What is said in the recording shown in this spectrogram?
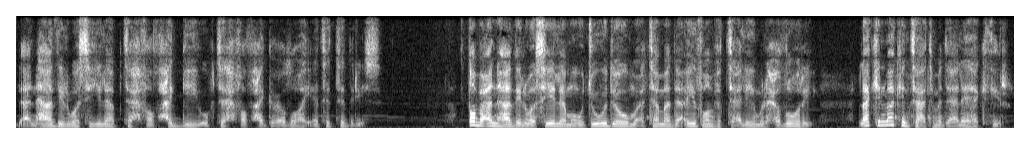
لأن هذه الوسيلة بتحفظ حقي وبتحفظ حق عضو هيئة التدريس. طبعا هذه الوسيلة موجودة ومعتمدة أيضا في التعليم الحضوري لكن ما كنت أعتمد عليها كثير.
